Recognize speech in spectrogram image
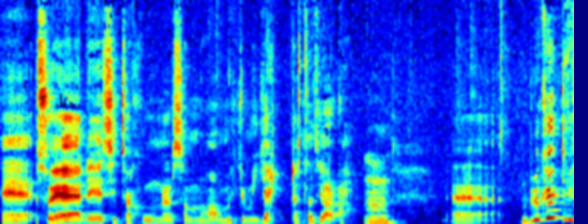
eh, så är det situationer som har mycket med hjärtat att göra. Mm. Eh, nu brukar inte vi,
